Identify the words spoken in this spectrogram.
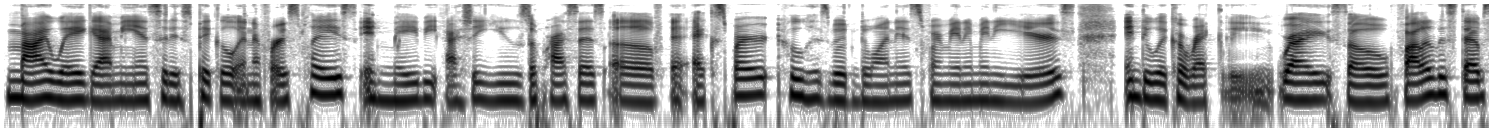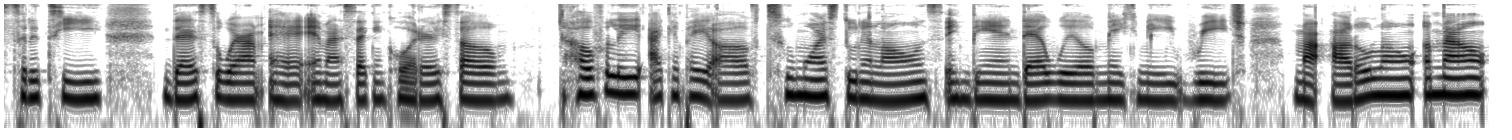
my way got me into this pickle in the first place. And maybe I should use the process of an expert who has been doing this for many, many years and do it correctly. Right. So follow the steps to the T. That's where I'm at in my second quarter. So hopefully I can pay off two more student loans and then that will make me reach my auto loan amount.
